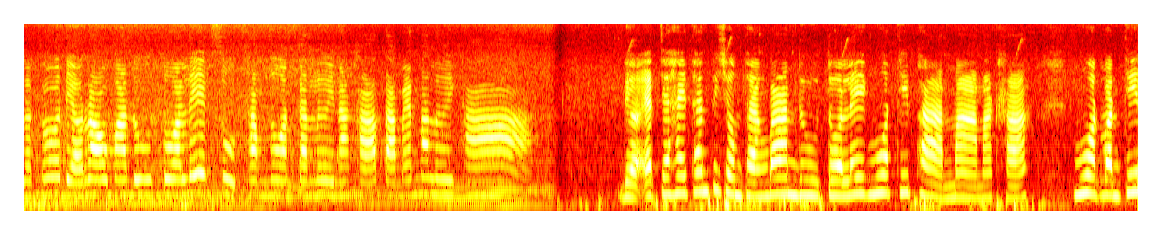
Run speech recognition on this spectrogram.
แล้วก็เดี๋ยวเรามาดูตัวเลขสูตรคำนวณกันเลยนะคะ ตามแอดมาเลยค่ะ เดี๋ยวแอดจะให้ท่านผู้ชมทางบ้านดูตัวเลขงวดที่ผ่านมานะคะ งวดวันที่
